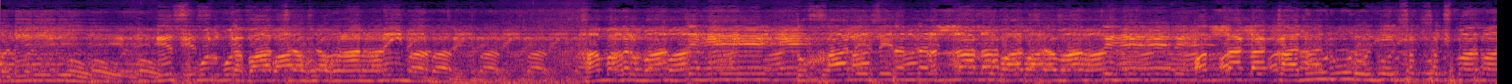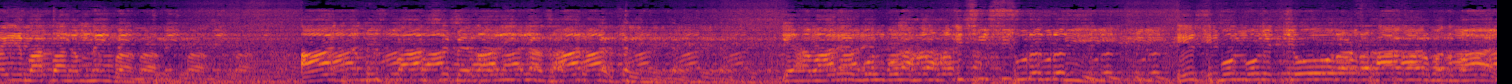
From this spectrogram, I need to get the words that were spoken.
वडेरे को इस मुल्क का बादशाह हुक्मरान नहीं मानते हम अगर मानते हैं तो खालिस्तन अल्लाह को बादशाह मानते हैं। अल्लाह के कानून को ही सब कुछ मानते हैं, बाकी हम नहीं मानते। आज हम इस बात से बेदारी का इजहार करते हैं कि हमारे मुल्क का हम किसी सूरत भी इस मुल्क के चोर और ठाक और बदमाश,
